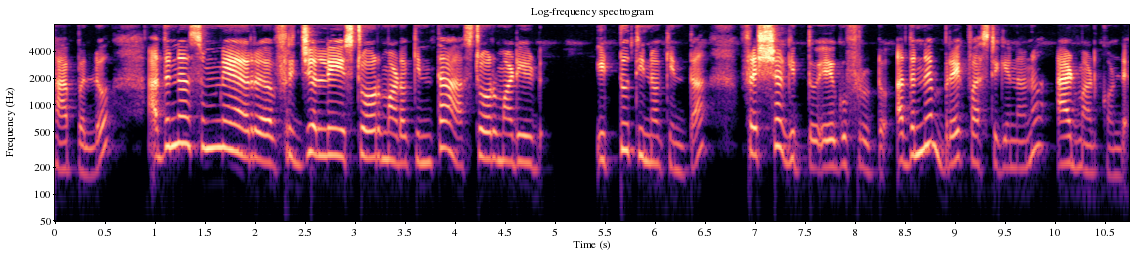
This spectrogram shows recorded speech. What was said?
ಆ್ಯಪಲ್ಲು ಅದನ್ನು ಸುಮ್ಮನೆ ಫ್ರಿಜ್ಜಲ್ಲಿ ಸ್ಟೋರ್ ಮಾಡೋಕ್ಕಿಂತ, ಸ್ಟೋರ್ ಮಾಡಿ ಇಟ್ಟು ತಿನ್ನೋಕ್ಕಿಂತ ಫ್ರೆಶ್ ಆಗಿತ್ತು ಏಗು ಫ್ರೂಟು. ಅದನ್ನೇ ಬ್ರೇಕ್ಫಾಸ್ಟಿಗೆ ನಾನು ಆ್ಯಡ್ ಮಾಡಿಕೊಂಡೆ.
